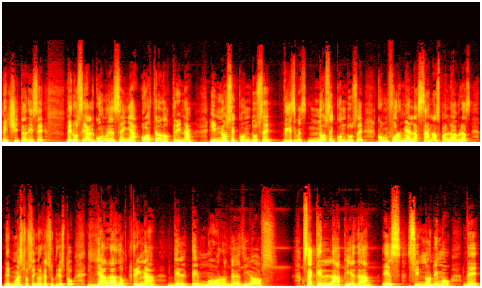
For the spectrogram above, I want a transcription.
pechita, dice, pero si alguno enseña otra doctrina y no se conduce, fíjese pues, no se conduce conforme a las sanas palabras de nuestro Señor Jesucristo, ya la doctrina del temor de Dios. O sea que la piedad es sinónimo de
